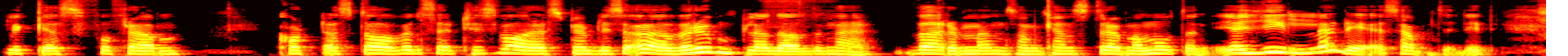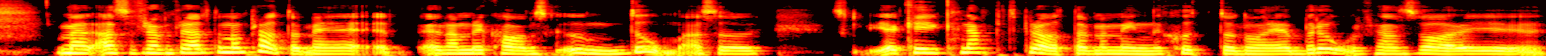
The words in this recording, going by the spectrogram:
lyckas få fram korta stavelser till svar eftersom jag blir så överrumplad av den här värmen som kan strömma mot en. Jag gillar det samtidigt. Men alltså framförallt om man pratar med en amerikansk ungdom. Alltså, jag kan ju knappt prata med min 17-åriga bror för han svarar ju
